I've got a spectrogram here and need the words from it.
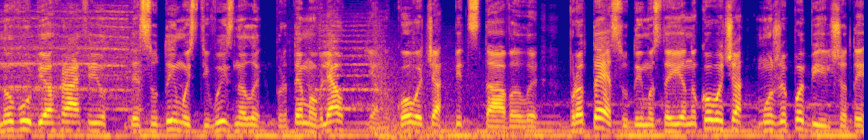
нову біографію, де судимості визнали, проте, мовляв, Януковича підставили. Проте судимостей Януковича може побільшати.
